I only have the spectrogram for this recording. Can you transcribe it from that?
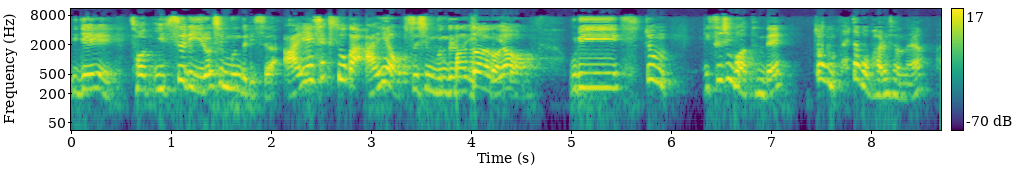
이게 저 입술이 이러신 분들 있어요. 아예 색소가 아예 없으신 분들도 맞아요, 있고요. 맞아요. 우리 좀 있으신 것 같은데 좀 살짝 뭐 바르셨나요? 아,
